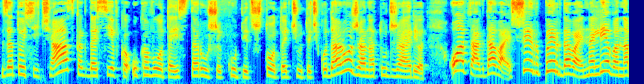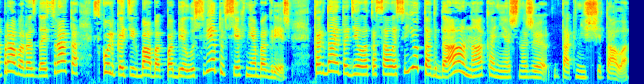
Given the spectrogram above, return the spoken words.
Зато сейчас, когда Севка у кого-то из старушек купит что-то чуточку дороже, она тут же орет. «О, так, давай, шир-пыр, давай, налево, направо раздай срака, сколько этих бабок по белу свету, всех не обогреешь». Когда это дело касалось ее, тогда она, конечно же, так не считала.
